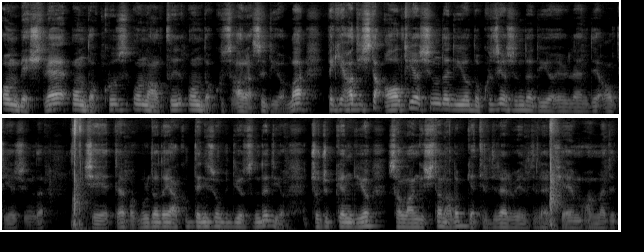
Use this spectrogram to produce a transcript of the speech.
15 ile 19, 16, 19 arası diyorlar. Peki hadiste 6 yaşında diyor, 9 yaşında diyor evlendi, 6 yaşında şey ettiler. Bak burada da Yakup Deniz o videosunda diyor. Çocukken diyor salangıçtan alıp getirdiler verdiler şeye Muhammed'in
